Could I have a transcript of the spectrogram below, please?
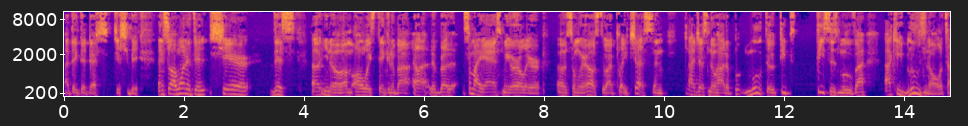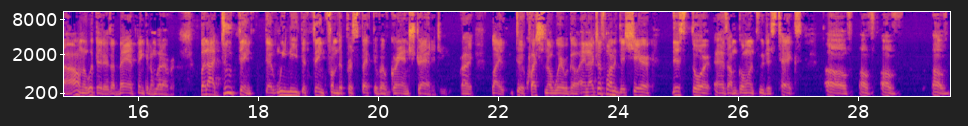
I think that that's just should be. And so I wanted to share this. Uh, you know, I'm always thinking about uh, the brother. Somebody asked me earlier uh, somewhere else, do I play chess? And I just know how to move the pieces move. I, I keep losing all the time. I don't know what that is, a bad thinking or whatever. But I do think that we need to think from the perspective of grand strategy, right? Like the question of where we're going. And I just wanted to share this thought as I'm going through this text of, of, of, of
